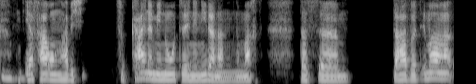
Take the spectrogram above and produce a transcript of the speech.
Mhm. Und die Erfahrungen habe ich zu keiner Minute in den Niederlanden gemacht. Dass ähm, da wird immer,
